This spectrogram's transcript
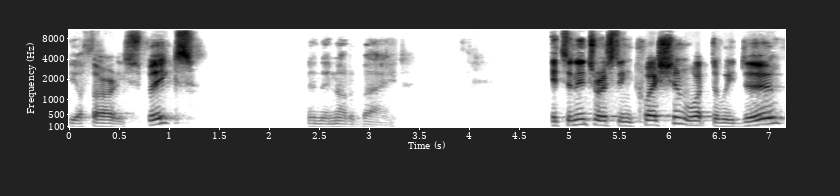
the authority speaks and they're not obeyed. It's an interesting question. What do we do?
